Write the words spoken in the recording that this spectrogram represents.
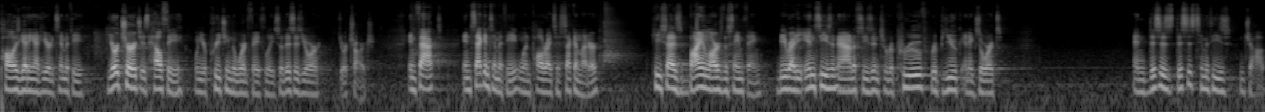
Paul is getting at here to Timothy. Your church is healthy when you're preaching the word faithfully. So this is your, your charge. In fact, in 2 Timothy, when Paul writes his second letter, he says, by and large, the same thing. Be ready in season and out of season to reprove, rebuke, and exhort. And this is, this is Timothy's job.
